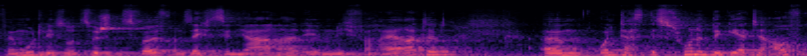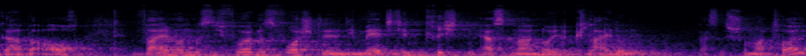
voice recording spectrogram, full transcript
vermutlich so zwischen 12 und 16 Jahren alt, eben nicht verheiratet. Ähm, und das ist schon eine begehrte Aufgabe auch, weil man muss sich Folgendes vorstellen. Die Mädchen kriegten erstmal neue Kleidung, das ist schon mal toll.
